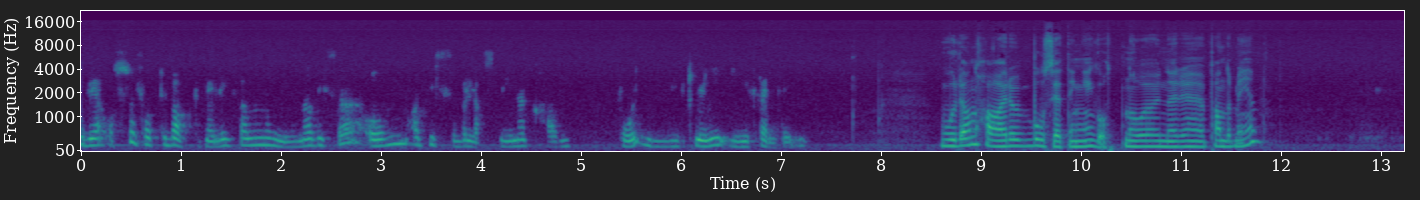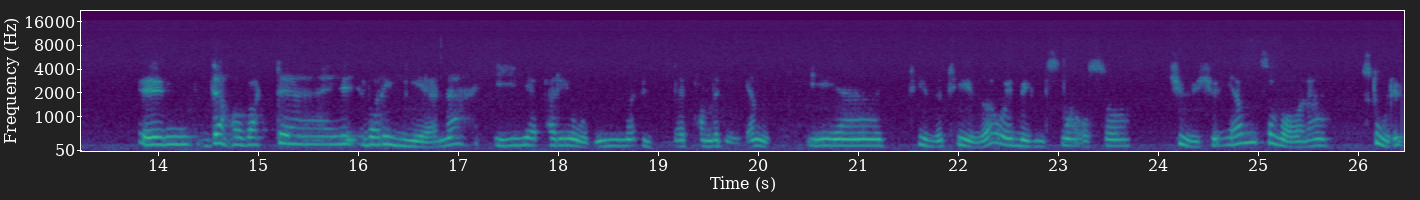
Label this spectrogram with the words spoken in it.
Og vi har også fått tilbakemelding fra noen av disse om at disse belastningene kan få innvirkning i fremtiden. Hvordan har bosettingen gått nå under pandemien? Um, det har vært eh, varierende i perioden under pandemien. I 2020 eh, og i begynnelsen av også 2021 så var det store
